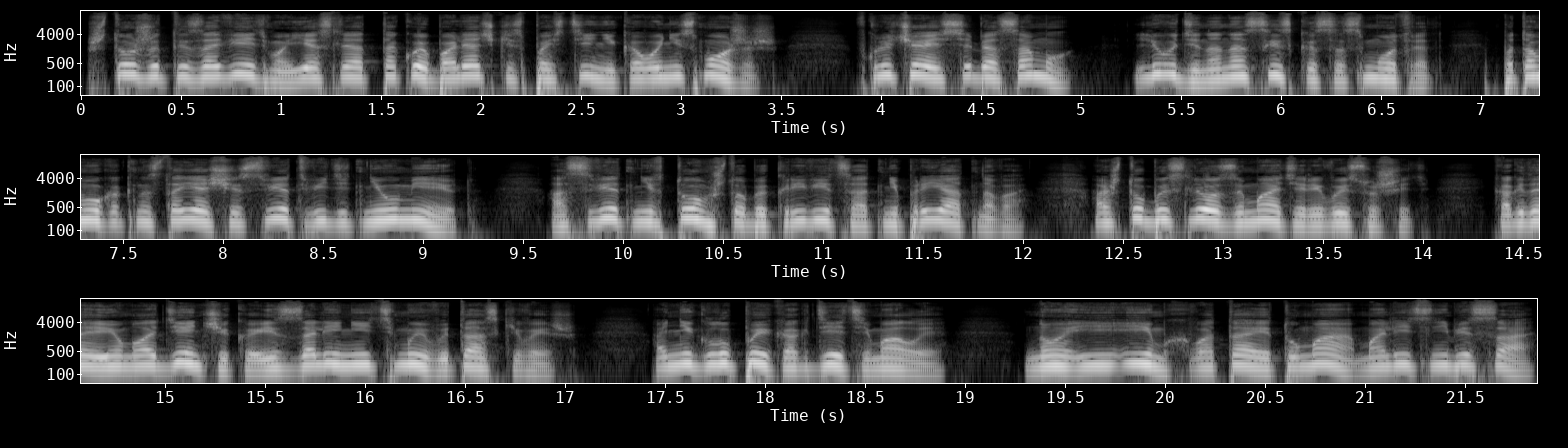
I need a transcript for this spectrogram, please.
Что же ты за ведьма, если от такой болячки спасти никого не сможешь, включая себя саму? Люди на нас искоса смотрят, потому как настоящий свет видеть не умеют. А свет не в том, чтобы кривиться от неприятного, а чтобы слезы матери высушить, когда ее младенчика из-за линии тьмы вытаскиваешь. Они глупы, как дети малые, но и им хватает ума молить небеса,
